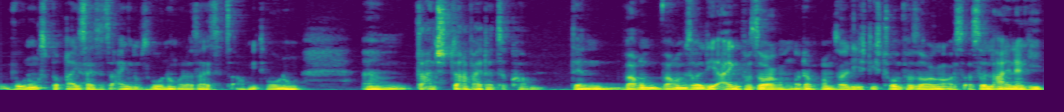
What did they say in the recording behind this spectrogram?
Wohnungsbereich, sei es jetzt Eigentumswohnung oder sei es jetzt auch Mietwohnung, ähm, da, da weiterzukommen. Denn warum, warum soll die Eigenversorgung oder warum soll die, die Stromversorgung aus, aus Solarenergie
